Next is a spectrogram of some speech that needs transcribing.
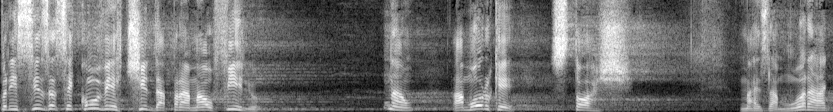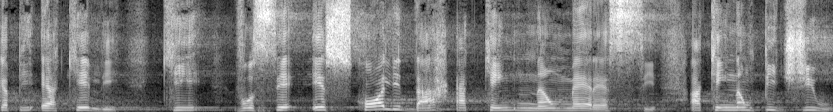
precisa ser convertida para amar o filho? Não. Amor o quê? Storge. Mas amor ágape é aquele que você escolhe dar a quem não merece, a quem não pediu.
